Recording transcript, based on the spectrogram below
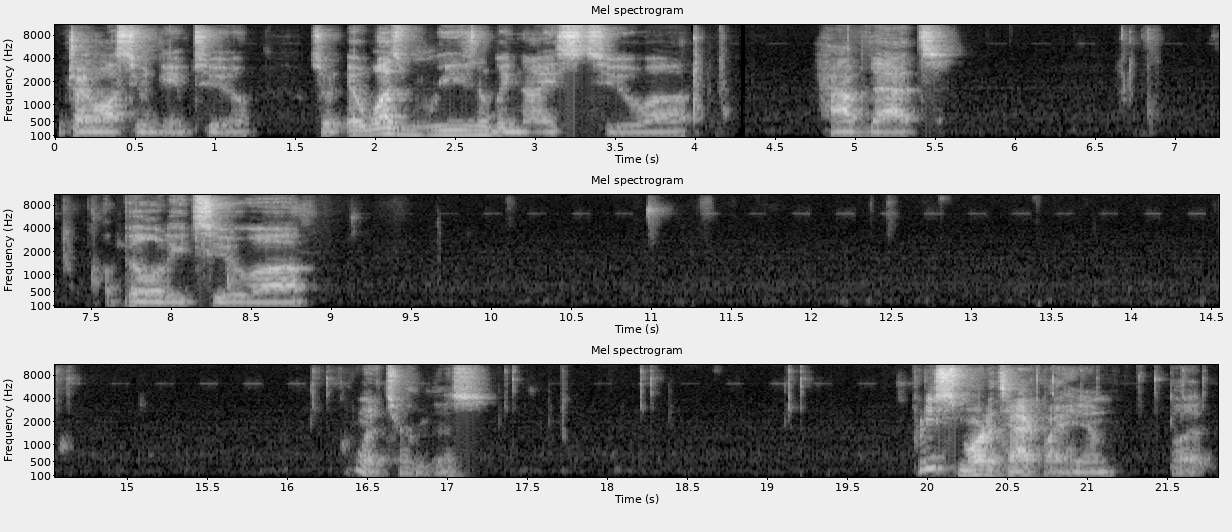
which I lost to in game two. So it was reasonably nice to uh, have that ability to uh, I'm going to turn this. Pretty smart attack by him, but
